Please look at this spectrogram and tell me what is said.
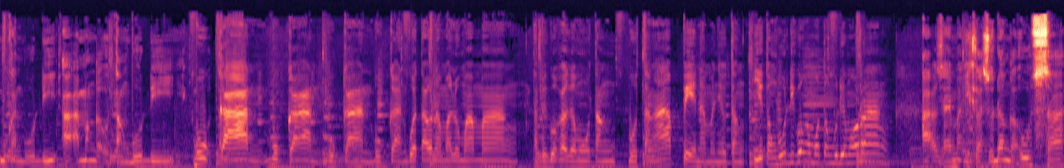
bukan Budi. Ah, emang nggak utang Budi. Bukan, bukan, bukan, bukan. Gua tahu nama lu Mamang, tapi gua kagak mau utang utang apa namanya utang. Iya utang budi, gua nggak mau utang budi sama orang. Ah, saya mah ikhlas udah nggak usah.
